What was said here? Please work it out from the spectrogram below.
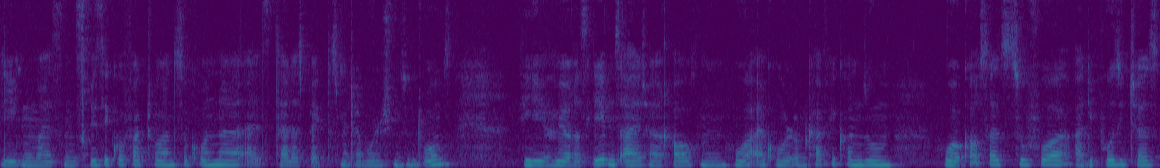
liegen meistens Risikofaktoren zugrunde als Teilaspekt des metabolischen Syndroms, wie höheres Lebensalter, Rauchen, hoher Alkohol- und Kaffeekonsum hohe Kochsalzzufuhr, Adipositas,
